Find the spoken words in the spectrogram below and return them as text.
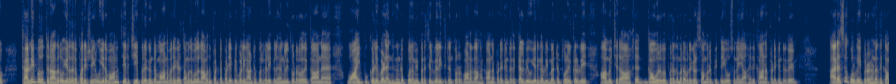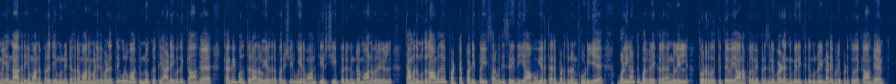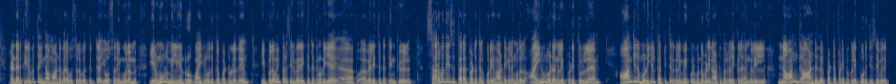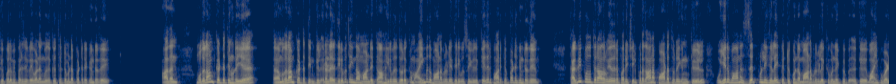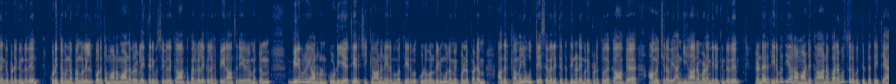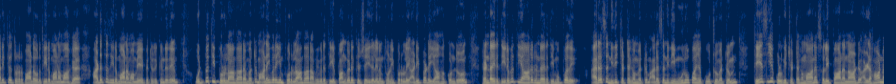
கல்வி பொதுத்தராதர் உயர்தர பரீட்சையில் உயர்வான தேர்ச்சியை பெறுகின்ற மாணவர்கள் தமது முதலாவது பட்டப்படிப்பை வெளிநாட்டு பல்கலைக்கழகங்களில் தொடர்வதற்கான வாய்ப்புகளை வழங்குகின்ற புலமை பரிசில் வேலை திட்டம் தொடர்பானதாக காணப்படுகின்றது. கல்வி உயர்கல்வி மற்றும் தொழிற்கல்வி அமைச்சராக கௌரவ பிரதமர் அவர்கள் சமர்ப்பித்த யோசனையாக இது காணப்படுகின்றது. அரச கொள்கை பிரகடனத்துக்கு அமைய நாகரிகமான பிரஜை முன்னேற்றகரமான மனித வளத்தை உருவாக்கும் நோக்கத்தை அடைவதற்காக கல்வி பொதுத்தராதர உயர்தர பரீட்சையில் உயர்வான தேர்ச்சியை பெறுகின்ற மாணவர்கள் தமது முதலாவது பட்டப்படிப்பை சர்வதேச ரீதியாக உயர் தரப்படத்துடன் கூடிய வெளிநாட்டு பல்கலைக்கழகங்களில் தொடர்வதற்கு தேவையான புலமை பரிசலை வழங்கும் வேலை திட்டம் ஒன்றை நடைமுறைப்படுத்துவதற்காக இரண்டாயிரத்தி இருபத்தி ஐந்தாம் ஆண்டு வரவு செலவு திட்ட யோசனை மூலம் இருநூறு மில்லியன் ரூபாய்கள் ஒதுக்கப்பட்டுள்ளது. இப்புலமை பரிசில் வேலை திட்டத்தினுடைய வேலை திட்டத்தின் கீழ் சர்வதேச தரப்படத்தில் குறிகாட்டிகளை முதல் ஐநூறு இடங்களை பிடித்துள்ள ஆங்கில மொழியில் கற்பித்தல்களை மேற்கொள்கின்ற வெளிநாட்டு பல்கலைக்கழகங்களில் நான்கு ஆண்டுகள் பட்டப்படிப்புகளை பூர்த்தி செய்வதற்கு புலமை பரிசுகளை வழங்குவதற்கு திட்டமிடப்பட்டிருக்கின்றது. அதன் முதலாம் கட்டத்தினுடைய முதலாம் கட்டத்தின் கீழ் இரண்டாயிரத்தி இருபத்தி ஐந்தாம் ஆண்டுக்காக இருபது தொடக்கம் ஐம்பது மாணவர்களை தெரிவு செய்வதற்கு எதிர்பார்க்கப்படுகின்றது. கல்வி பொதுத்தராதர உயர்தர பரீட்சையில் பிரதான பாடத்துறையின் கீழ் உயர்வான ஜெட் புள்ளிகளை பெற்றுக்கொண்ட மாணவர்களுக்கு விண்ணப்பிப்புக்கு வாய்ப்பு வழங்கப்படுகின்றது. குறித்த விண்ணப்பங்களில் பொருத்தமான மாணவர்களை தெரிவு செய்வதற்காக பல்கலைக்கழக பேராசிரியர்கள் மற்றும் விரிவுரையாளர்களுடன் கூடிய தேர்ச்சிக்கான நேர்முக தேர்வு குழு ஒன்றின் மூலம் மேற்கொள்ளப்படும். அதற்கமைய உத்தேச வேலை திட்டத்தை நடைமுறைப்படுத்துவதற்காக அமைச்சரவை அங்கீகாரம் வழங்கியிருக்கின்றது. இரண்டாயிரத்தி இருபத்தி ஆறாம் ஆண்டுக்கான வரவு செலவு திட்டத்தை தயாரித்தல் தொடர்பான ஒரு தீர்மானமாக அடுத்த தீர்மானம் அமைய பெற்றிருக்கின்றது. உற்பத்தி பொருளாதார மற்றும் அனைவரையும் பொருளாதார அபிவிருத்தியில் பங்கெடுக்க செய்தல் எனும் துணைப்பொருளை அடிப்படையாக கொண்டு இரண்டாயிரத்தி இருபத்தி ஆறு இரண்டாயிரத்தி முப்பது அரச நிதி சட்டகம் மற்றும் அரச நிதி மூலோபாய கூற்று மற்றும் தேசிய கொள்கை சட்டகமான செழிப்பான நாடு அழகான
